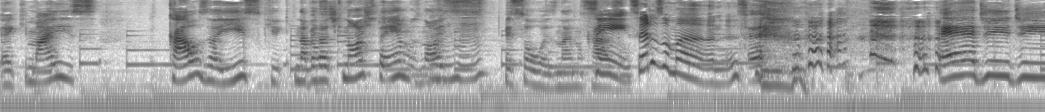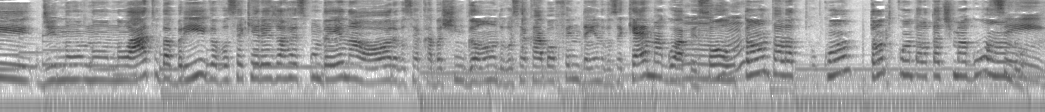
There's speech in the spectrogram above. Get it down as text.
é que mais causa isso, que na verdade que nós temos, nós Uhum. pessoas, né, no caso. Sim, seres humanos. É de, de, de no, no, no ato da briga, você querer já responder na hora, você acaba xingando, você acaba ofendendo, você quer magoar a pessoa, Uhum. o tanto, ela, o quanto, tanto quanto ela tá te magoando. Sim.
